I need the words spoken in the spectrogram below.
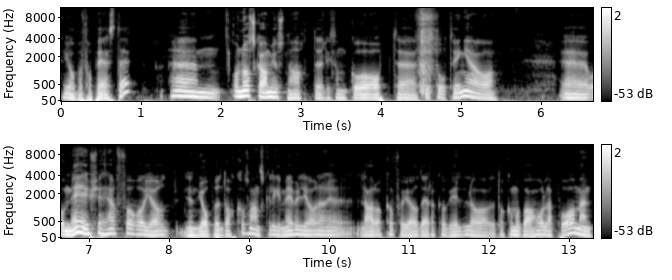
Jeg jobber for PST. Um, og nå skal vi jo snart liksom gå opp til, til Stortinget. Og, eh, og vi er jo ikke her for å gjøre jobben deres vanskelig. Vi vil gjøre la dere få gjøre det dere vil, og dere må bare holde på. Men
